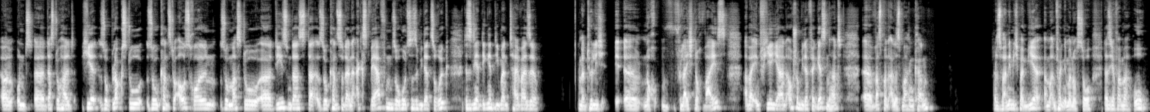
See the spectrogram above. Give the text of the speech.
äh, und äh, dass du halt hier so blockst du, so kannst du ausrollen, so machst du äh, dies und das, da, so kannst du deine Axt werfen, so holst du sie wieder zurück. Das sind ja Dinge, die man teilweise natürlich äh, noch vielleicht noch weiß, aber in vier Jahren auch schon wieder vergessen hat, äh, was man alles machen kann. Das war nämlich bei mir am Anfang immer noch so, dass ich auf einmal, oh,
